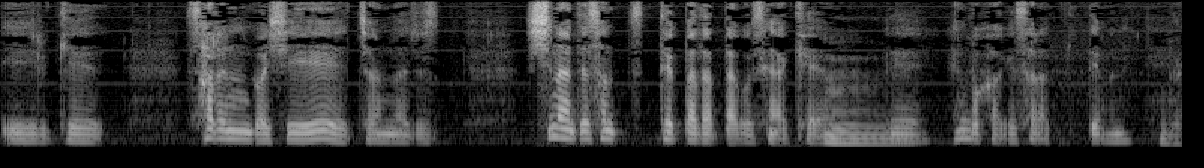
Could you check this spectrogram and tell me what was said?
이렇게 사는 것이 저는 아주 신한테 선택받았다고 생각해요. 음. 예, 행복하게 살았기 때문에. 네.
